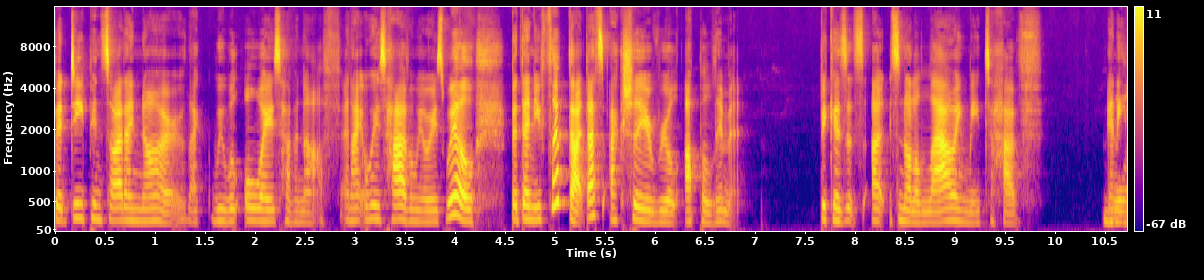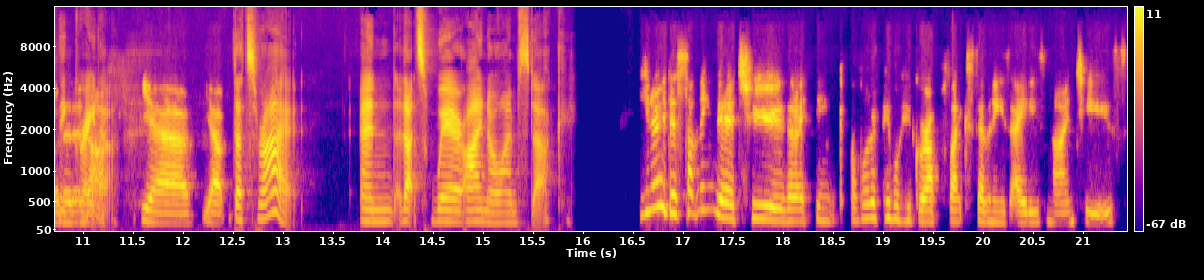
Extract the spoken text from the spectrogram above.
But deep inside, I know like we will always have enough. And I always have and we always will. But then you flip that, that's actually a real upper limit because it's uh, it's not allowing me to have anything greater. Enough. Yeah, yeah. That's right. And that's where I know I'm stuck. You know, there's something there too that I think a lot of people who grew up like 70s, 80s, 90s,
